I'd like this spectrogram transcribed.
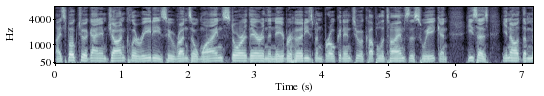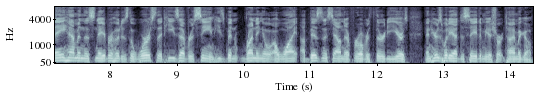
I spoke to a guy named John Clarides who runs a wine store there in the neighborhood. He's been broken into a couple of times this week. And he says, you know, the mayhem in this neighborhood is the worst that he's ever seen. He's been running a, a wine, a business down there for over 30 years. And here's what he had to say to me a short time ago.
